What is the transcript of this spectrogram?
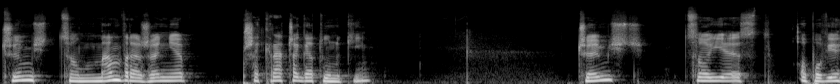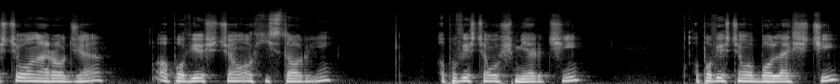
czymś, co mam wrażenie przekracza gatunki, czymś, co jest opowieścią o narodzie, opowieścią o historii, opowieścią o śmierci, opowieścią o boleści.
